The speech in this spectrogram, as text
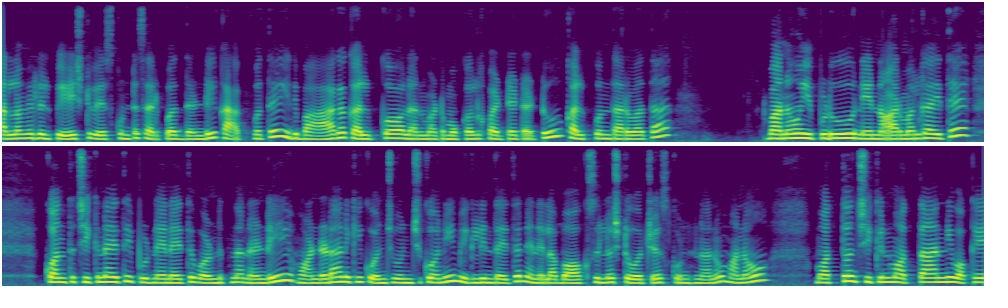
అల్లం వెల్లుల్లి పేస్ట్ వేసుకుంటే సరిపోద్దండి. కాకపోతే ఇది బాగా కలుపుకోవాలన్నమాట ముక్కలకు పట్టేటట్టు. కలుపుకున్న తర్వాత మనం ఇప్పుడు నేను నార్మల్గా అయితే కొంత చికెన్ అయితే ఇప్పుడు నేనైతే వండుతున్నానండి. వండడానికి కొంచెం ఉంచుకొని మిగిలింది అయితే నేను ఇలా బాక్సుల్లో స్టోర్ చేసుకుంటున్నాను. మనం మొత్తం చికెన్ మొత్తాన్ని ఒకే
